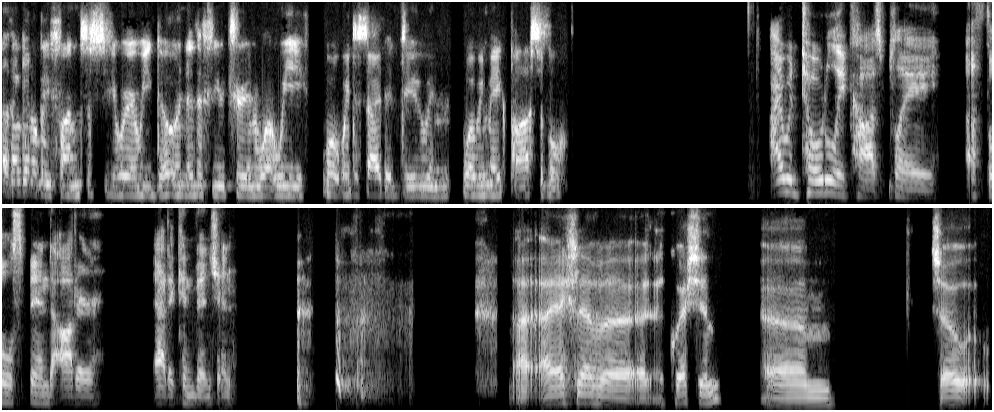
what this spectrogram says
I think it'll be fun to see where we go into the future and what we what we decide to do and what we make possible. I would totally cosplay a full spend otter at a convention. I, actually have a, a question. Um, so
